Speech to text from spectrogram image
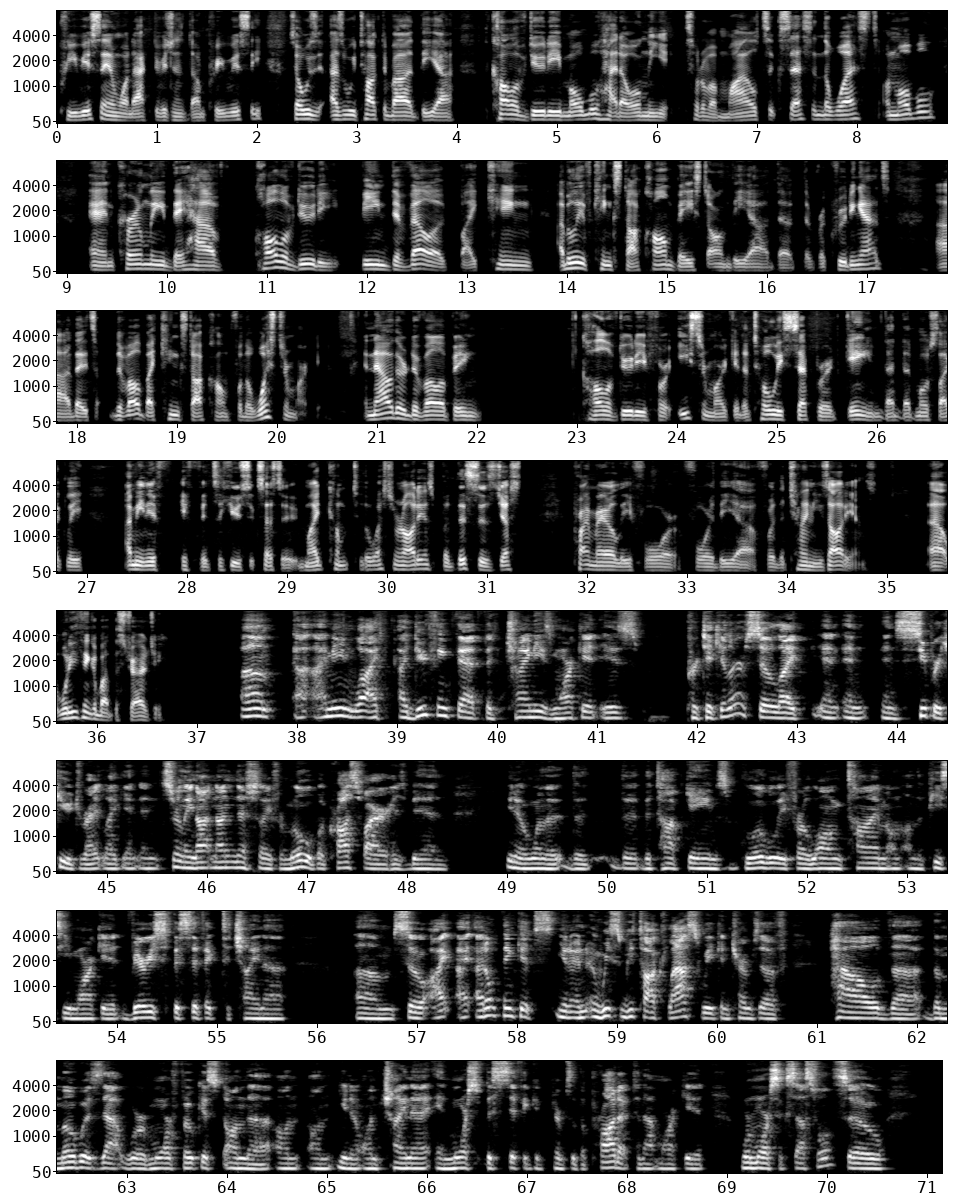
previously and what Activision has done previously. So was, as we talked about the uh, Call of Duty mobile had only sort of a mild success in the West on mobile, and currently they have Call of Duty being developed by King, I believe King Stockholm, based on the uh, the, the recruiting ads. Uh, that it's developed by King Stockholm for the Western market, and now they're developing Call of Duty for Eastern market, a totally separate game that that most likely, I mean, if if it's a huge success, it might come to the Western audience, but this is just primarily for for the uh, for the Chinese audience. Uh, what do you think about the strategy? Um, I mean, well, I, I do think that the Chinese market is particular. So like and and and super huge, right? Like and, and certainly not not necessarily for mobile, but Crossfire has been, you know, one of the the the, the top games globally for a long time on, on the PC market, very specific to China. Um, so I, I, I don't think it's you know, and, and we we talked last week in terms of how the the MOBAs that were more focused on the on on you know on China and more specific in terms of the product to that market were more successful. So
